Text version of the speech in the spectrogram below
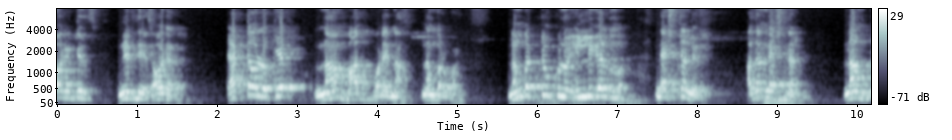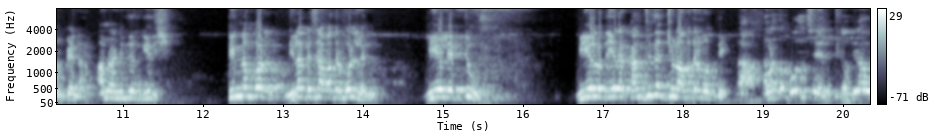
or it is নির্দেশ অর্ডার একটাও লোকের নাম বাদ পড়ে না নাম্বার ওয়ান নাম্বার টু কোনো ইলিগাল ন্যাশনালের আদার ন্যাশনাল নাম ঢুকে না। আমরা নিজেদের দিয়ে দিছি। তিন নম্বর নীলা পেশন আমাদের বললেন বিএলএ টু বিএলও দিয়ে কনফিউশন ছিল আমাদের মধ্যে। না তো বলছেন বিরোধীরাও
